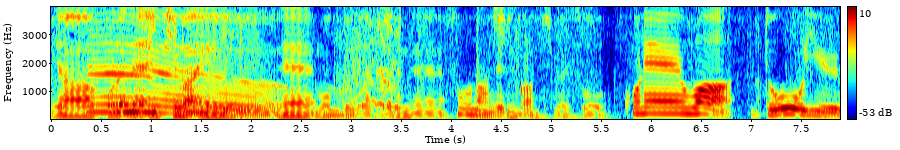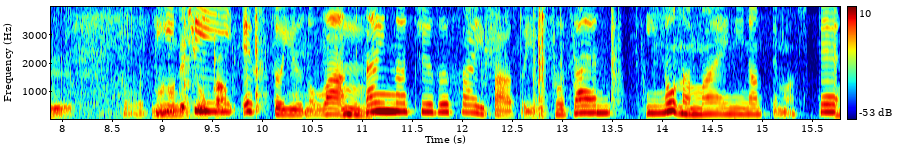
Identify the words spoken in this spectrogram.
いやーこれね一枚ね持ってるだけでね。そうなんですか。安心感違いそう。これはどういうものでしょうか？DTF というのは、うん。ダイナチューブファイバーという素材の名前になってまして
